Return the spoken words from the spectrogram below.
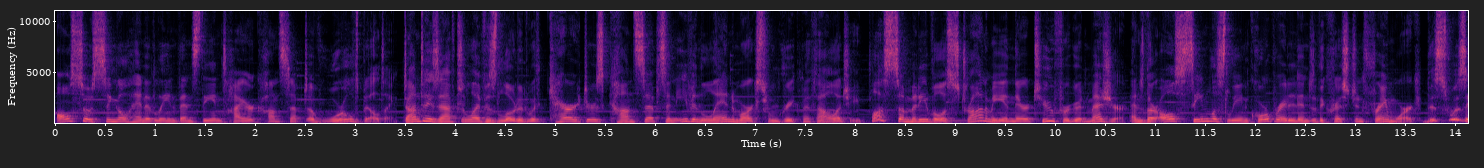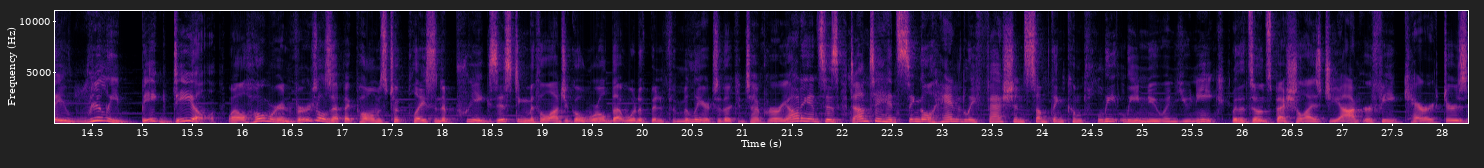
also single-handedly invents the entire concept of world building. Dante's afterlife is loaded with characters, concepts, and even landmarks from Greek mythology, plus some medieval astronomy in there too for good measure, and they're all seamlessly incorporated into the Christian framework. This was a really big deal. While Homer and Virgil's epic poems took place in a pre-existing mythological world that would have been familiar to their contemporary audiences, Dante had single-handedly fashioned something completely new and unique, with its own specialized geography, characters,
